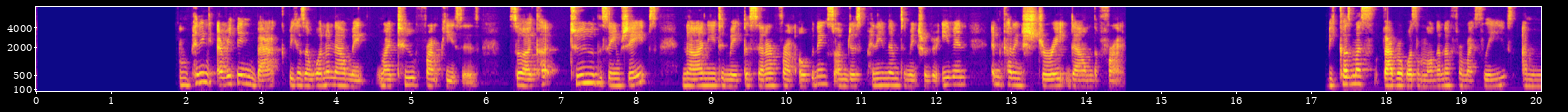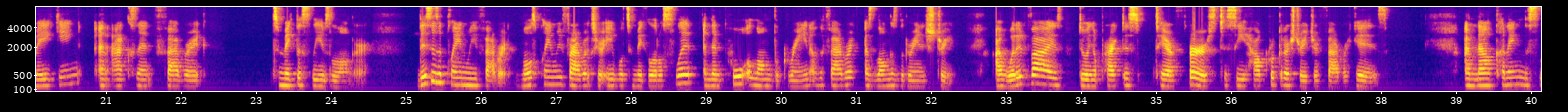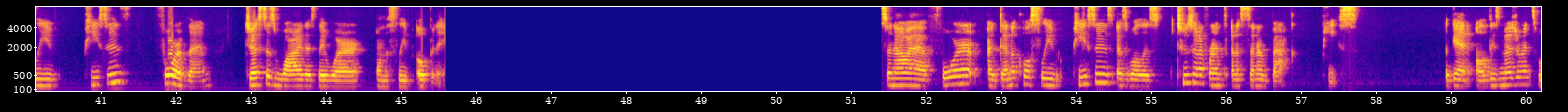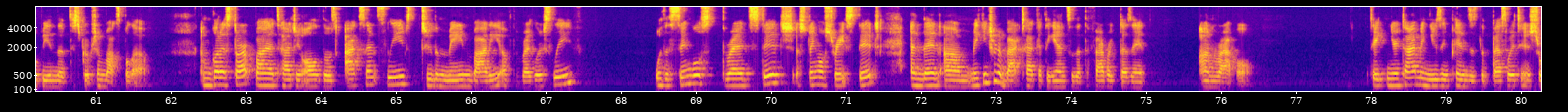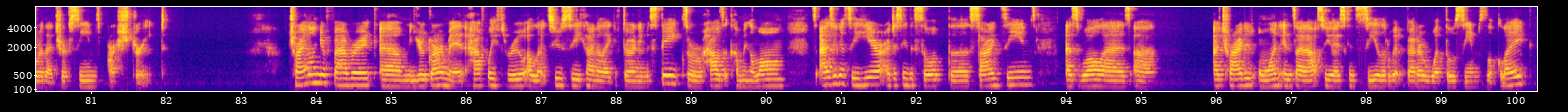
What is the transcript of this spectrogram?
I'm pinning everything back because I want to now make my two front pieces. So I cut two the same shapes. Now I need to make the center front opening, so I'm just pinning them to make sure they're even and cutting straight down the front. Because my fabric wasn't long enough for my sleeves, I'm making an accent fabric to make the sleeves longer. This is a plain weave fabric. Most plain weave fabrics you're able to make a little slit and then pull along the grain of the fabric as long as the grain is straight. I would advise doing a practice tear first to see how crooked or straight your fabric is. I'm now cutting the sleeve pieces, four of them, just as wide as they were on the sleeve opening. So now I have four identical sleeve pieces as well as two center fronts and a center back piece. Again, all these measurements will be in the description box below. I'm going to start by attaching all of those accent sleeves to the main body of the regular sleeve with a single thread stitch, a single straight stitch, and then um, making sure to back tack at the end so that the fabric doesn't unravel. Taking your time and using pins is the best way to ensure that your seams are straight. Trying on your fabric, um, your garment halfway through, I'll let you see kind of like if there are any mistakes or how's it coming along. So as you can see here, I just need to sew up the side seams as well as uh, I tried it on inside out so you guys can see a little bit better what those seams look like.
